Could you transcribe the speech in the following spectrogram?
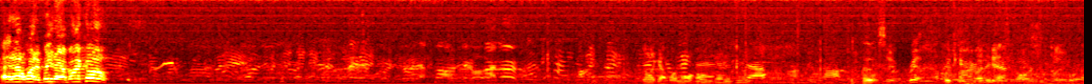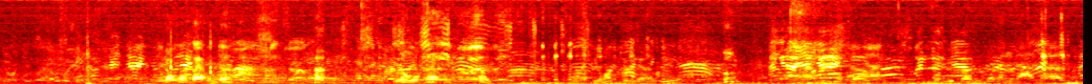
Hey, that'll way to be there, Michael. Got one more home game here. Who? Which one? You don't want that one done. Huh? You don't want that one done. If you want to, yeah. But, uh, what we try to do better, you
